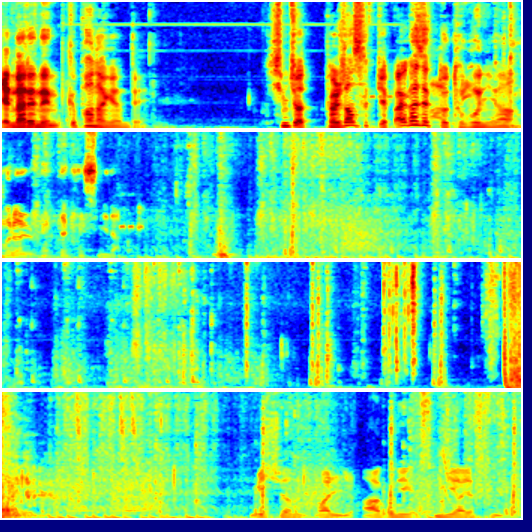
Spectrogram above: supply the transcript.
옛날에는 끝판왕이었는데 심지어 별 다섯 개 빨간색도 두 분이야 목표물을 획득했습니다. 미션 완료. 아군이 승리하였습니다.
